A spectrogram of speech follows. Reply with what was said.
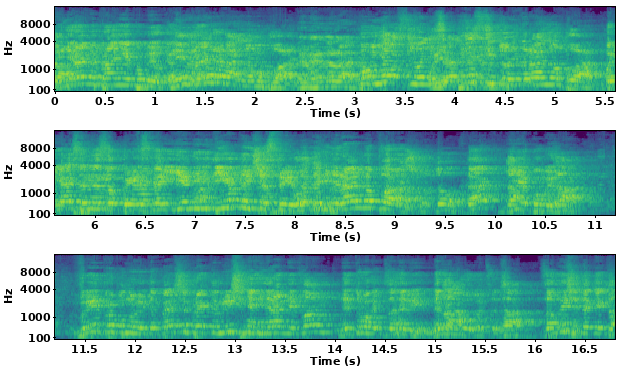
В Так. генеральному плані є помилка. Не в генеральному плані. Не в генеральному. Пояснювальні записки записці до генерального плану. Пояснена записка є невід'ємною частиною до генерального плану. Так? Так, Є помилка. Ви пропонуєте першим проєктом рішення генеральний план не трогати взагалі, не враховується. так. Залишити так, як є.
